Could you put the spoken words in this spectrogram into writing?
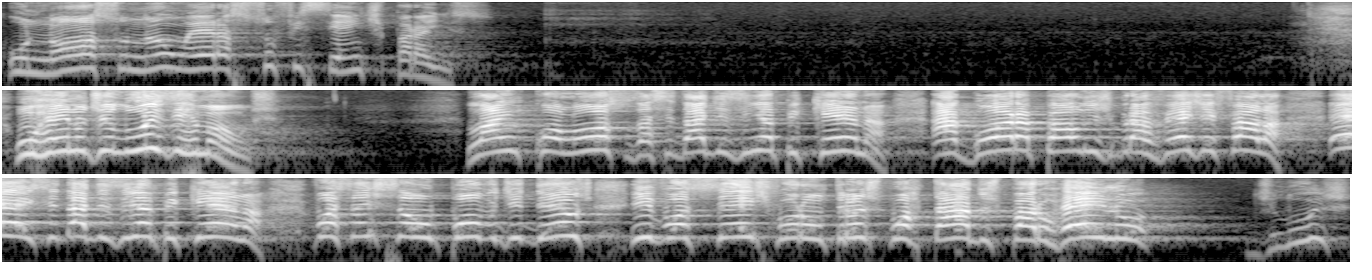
O nosso não era suficiente para isso. Um reino de luz, irmãos. Lá em Colossos, a cidadezinha pequena. Agora Paulo esbraveja e fala: Ei, cidadezinha pequena, vocês são o povo de Deus e vocês foram transportados para o reino de luz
